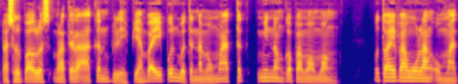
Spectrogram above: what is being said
Rasul Paulus meratelaken bilih piyambakipun boten namung madeg minangka pamomong utawi pamulang umat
